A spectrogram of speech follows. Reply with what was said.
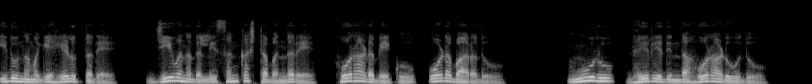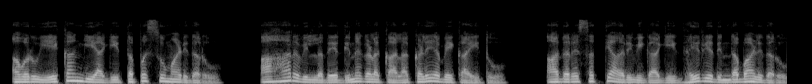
ಇದು ನಮಗೆ ಹೇಳುತ್ತದೆ ಜೀವನದಲ್ಲಿ ಸಂಕಷ್ಟ ಬಂದರೆ ಹೋರಾಡಬೇಕು, ಓಡಬಾರದು. ಮೂರು, ಧೈರ್ಯದಿಂದ ಹೋರಾಡುವುದು. ಅವರು ಏಕಾಂಗಿಯಾಗಿ ತಪಸ್ಸು ಮಾಡಿದರು. ಆಹಾರವಿಲ್ಲದೆ ದಿನಗಳ ಕಾಲ ಕಳೆಯಬೇಕಾಯಿತು. ಆದರೆ ಸತ್ಯ ಅರಿವಿಗಾಗಿ ಧೈರ್ಯದಿಂದ ಬಾಳಿದರು.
